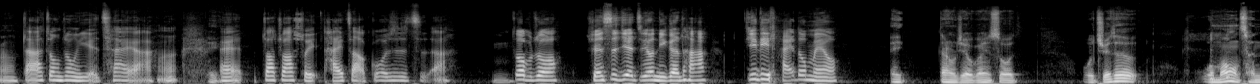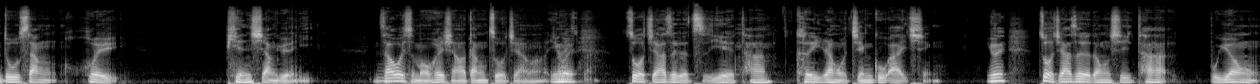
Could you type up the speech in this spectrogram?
嗯，大家种种野菜啊，嗯，哎，抓抓水海藻过日子啊，嗯，做不做？全世界只有你跟他，基地台都没有。哎、欸，淡如姐，我跟你说，我觉得我某种程度上会偏向愿意。你知道为什么我会想要当作家吗？因为作家这个职业，它可以让我兼顾爱情。因为作家这个东西，它不用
